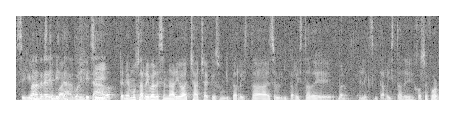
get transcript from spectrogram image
siguen ¿Van a en tener invita- algún invitado? Sí, tenemos arriba el escenario a Chacha, que es un guitarrista, es el guitarrista de, bueno, el ex guitarrista de José Ford.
